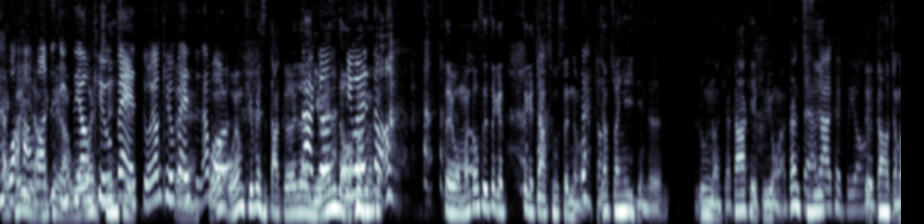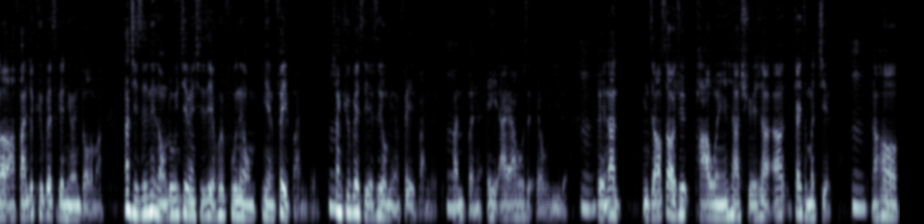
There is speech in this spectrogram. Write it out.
我好，我自己是用 Cubase，我用 Cubase，那我我用 Cubase 大哥就是 Nuendo，对，我们都是这个这个家出身的嘛，比较专业一点的录音软体啊，大家可以不用啊，但其实大家可以不用，对，刚好讲到啊，反正就 Cubase 跟 Nuendo 了嘛。那其实那种录音界面其实也会附那种免费版的，像 Cubase 也是有免费版的版本的，AI 啊或是 LE 的，嗯，对，那你只要稍微去爬文一下，学一下啊，该怎么剪，嗯，然后。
